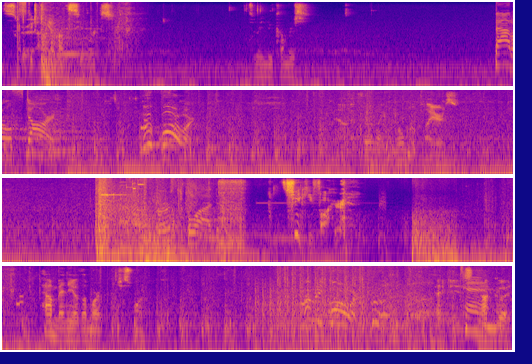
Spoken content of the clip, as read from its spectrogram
screw it, I don't know how the seal works. Too many newcomers. Battle start. Move forward! Now, if they're like normal players, First blood. cheeky fucker. How many of them are just one? Company forward! That is Ten. not good.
